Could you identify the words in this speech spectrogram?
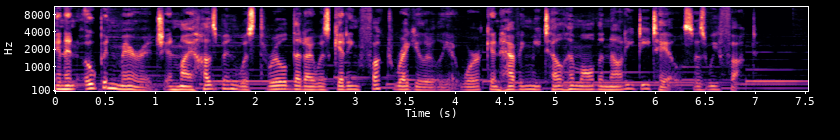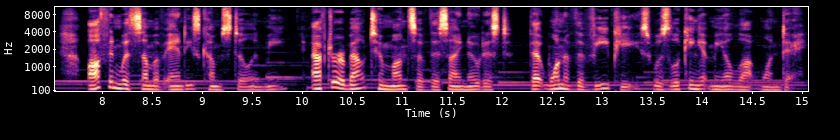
in an open marriage, and my husband was thrilled that I was getting fucked regularly at work and having me tell him all the naughty details as we fucked. Often with some of Andy's cum still in me. After about two months of this, I noticed that one of the VPs was looking at me a lot one day.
